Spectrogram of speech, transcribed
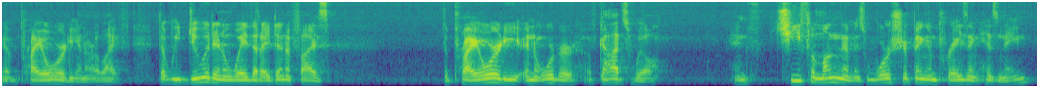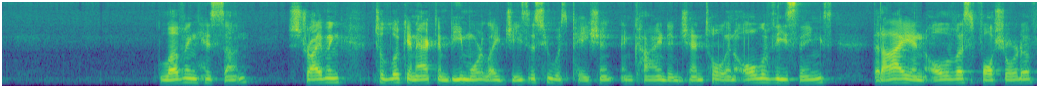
know, priority in our life, that we do it in a way that identifies the priority and order of God's will. And chief among them is worshiping and praising his name, loving his son, striving to look and act and be more like Jesus, who was patient and kind and gentle, and all of these things that I and all of us fall short of.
